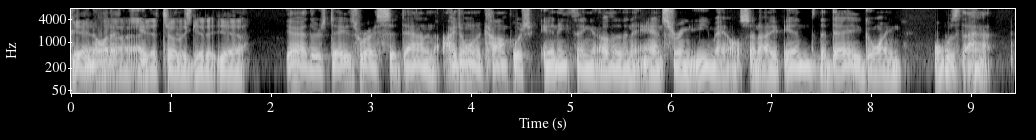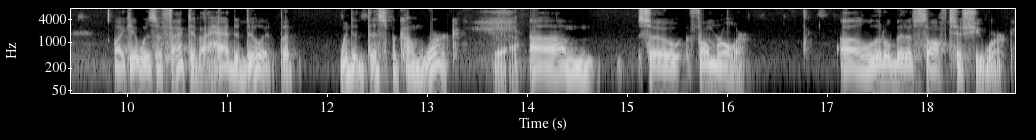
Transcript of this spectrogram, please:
yeah, you know what? I, I totally get it. Yeah. Yeah, there's days where I sit down and I don't accomplish anything other than answering emails. And I end the day going, what was that? Like it was effective. I had to do it, but when did this become work? Yeah. Um, so foam roller, a little bit of soft tissue work.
